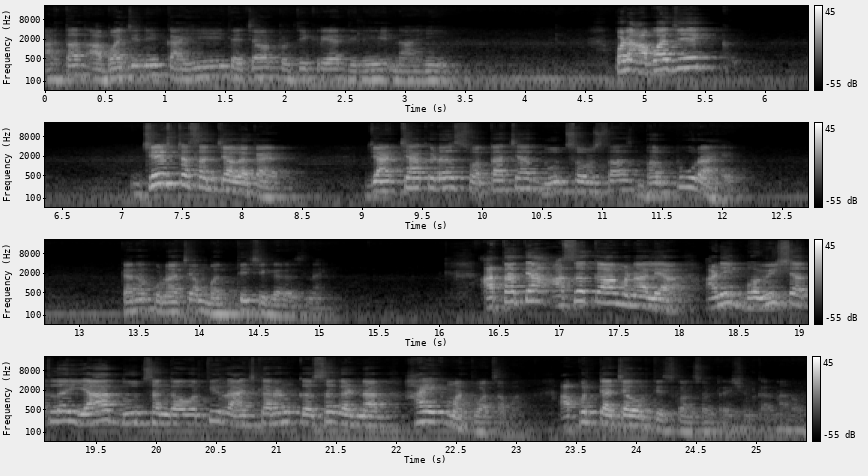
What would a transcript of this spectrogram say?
अर्थात आबाजीने काही त्याच्यावर प्रतिक्रिया दिली नाही. पण आबाजी एक ज्येष्ठ संचालक आहेत ज्यांच्याकडं स्वतःच्या दूध संस्था भरपूर आहेत. त्यांना कुणाच्या मदतीची गरज नाही. आता त्या असं का म्हणाल्या आणि भविष्यातलं या दूध संघावरती राजकारण कसं घडणार हा एक महत्त्वाचा भाग. आपण त्याच्यावरतीच कॉन्सन्ट्रेशन करणार आहोत.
